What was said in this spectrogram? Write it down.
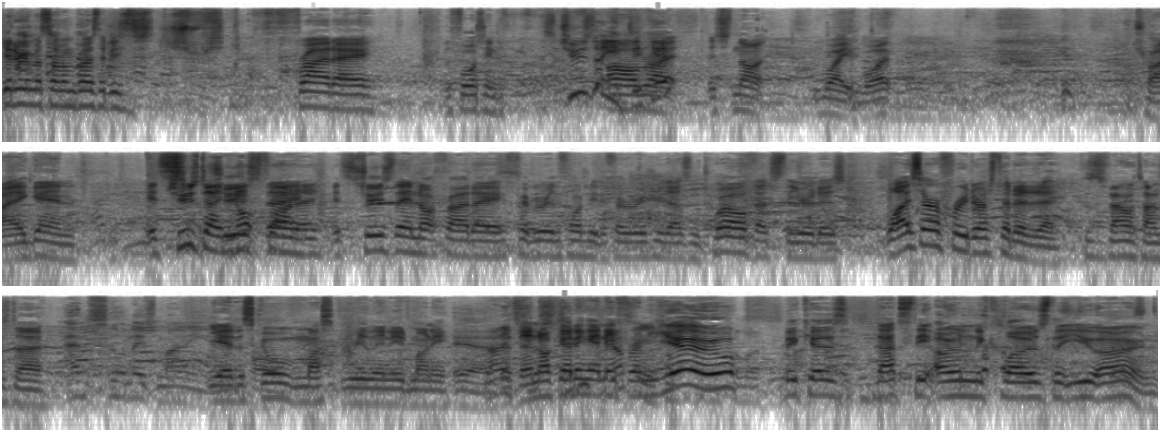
Get a read myself and post it is Friday, the 14th. It's Tuesday, you Oh, dickhead. right. It's not. Wait, what? Try again. It's Tuesday, Tuesday. not Friday. It's Tuesday, not Friday. February the 14th of February 2012. That's the year it is. Why is there a free dress today today? Because it's Valentine's Day. And school needs money. Yeah, the school must really need money. Yeah. But they're not getting any from you because that's the only clothes that you own.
